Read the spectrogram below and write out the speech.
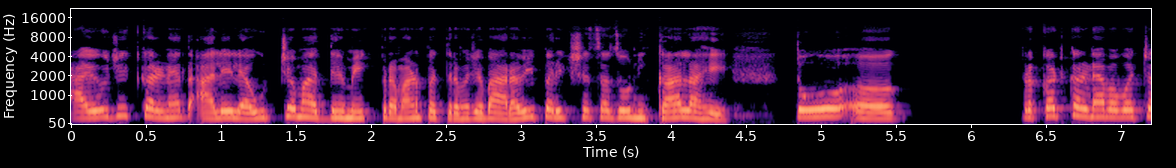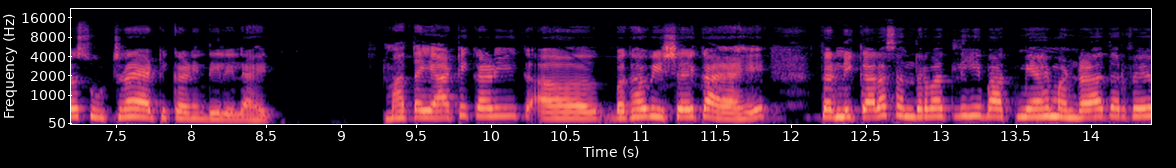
आयोजित करण्यात आलेल्या उच्च माध्यमिक प्रमाणपत्र म्हणजे बारावी परीक्षेचा जो निकाल आहे तो प्रकट करण्याबाबतच्या सूचना या ठिकाणी दिलेल्या आहेत. मग आता या ठिकाणी बघा विषय काय आहे. तर निकालासंदर्भातली ही बातमी आहे. मंडळातर्फे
